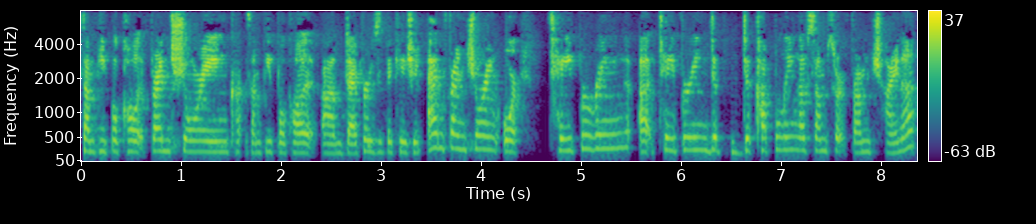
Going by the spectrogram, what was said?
some people call it friendshoring, some people call it um, diversification and friendshoring, or tapering, uh, tapering, de- decoupling of some sort from China.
